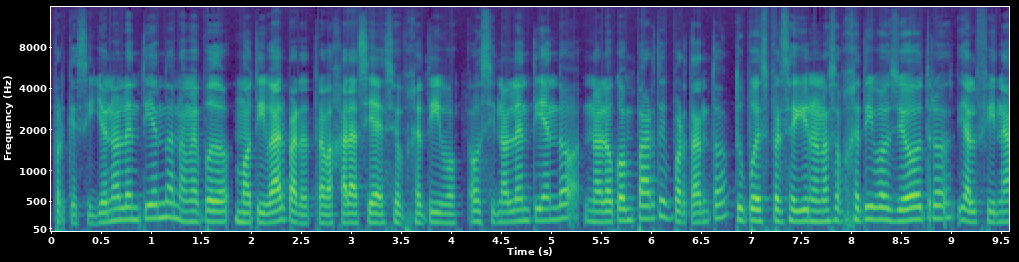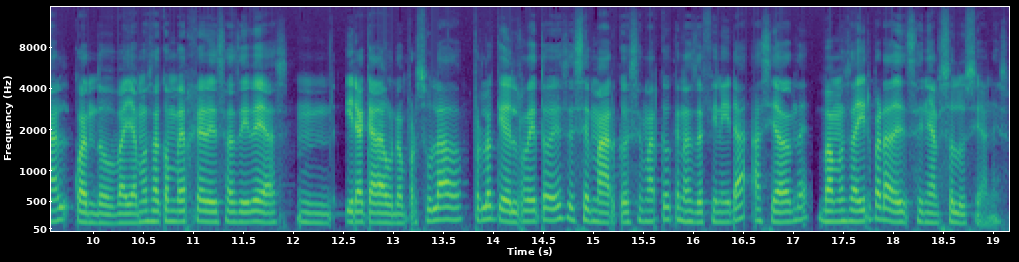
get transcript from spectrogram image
porque si yo no lo entiendo no me puedo motivar para trabajar hacia ese objetivo, o si no lo entiendo no lo comparto y por tanto tú puedes perseguir unos objetivos y otros y al final cuando vayamos a converger esas ideas mm, ir a cada uno por su lado, por lo que el reto es ese marco, ese marco que nos definirá hacia dónde vamos a ir para diseñar soluciones.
